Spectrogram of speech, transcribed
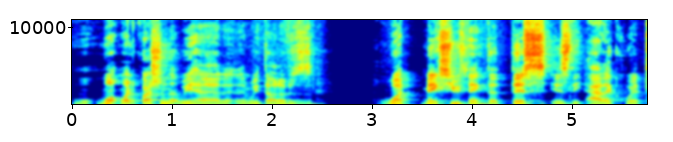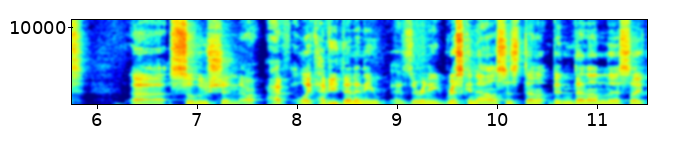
one, one question that we had and we thought of is what makes you think that this is the adequate uh, solution? Or have like have you done any? Has there any risk analysis done been done on this? Like,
